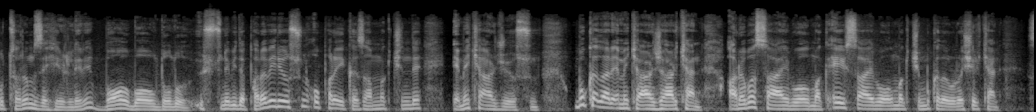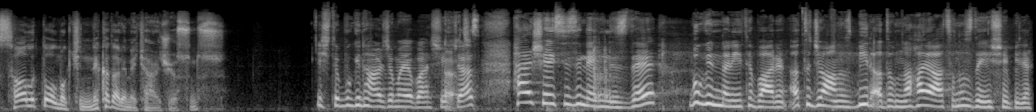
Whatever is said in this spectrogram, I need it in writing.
bu tarım zehirleri bol bol dolu. Üstüne bir de para veriyorsun. O parayı kazanmak için de emek harcıyorsun. Bu kadar emek harcarken, araba sahibi olmak, ev sahibi olmak için bu kadar uğraşırken, sağlıklı olmak için ne kadar emek harcıyorsunuz? İşte bugün harcamaya başlayacağız. Her şey sizin elinizde. Bugünden itibaren atacağınız bir adımla hayatınız değişebilir.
